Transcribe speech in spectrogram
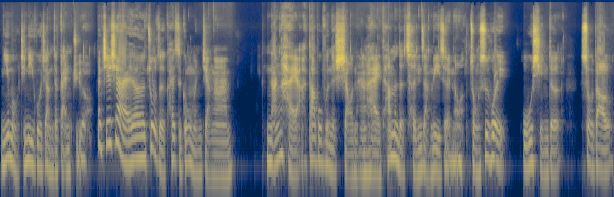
你有没有经历过这样的感觉哦？那接下来呢，作者开始跟我们讲啊，男孩啊，大部分的小男孩他们的成长历程哦，总是会无形的受到。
